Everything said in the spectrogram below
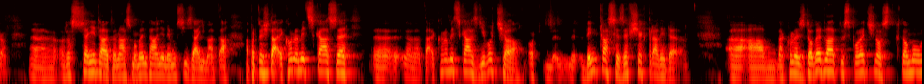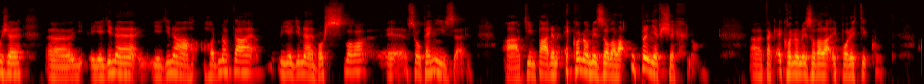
Eh, rozčlenit, ale to nás momentálně nemusí zajímat. A, a protože ta ekonomická se, eh, ta ekonomická zdivočila, vymkla se ze všech pravidel, a, a nakonec dovedla tu společnost k tomu, že eh, jediné, jediná hodnota, jediné božstvo jsou peníze. A tím pádem ekonomizovala úplně všechno. Tak ekonomizovala i politiku.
